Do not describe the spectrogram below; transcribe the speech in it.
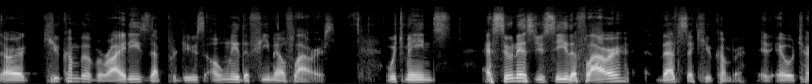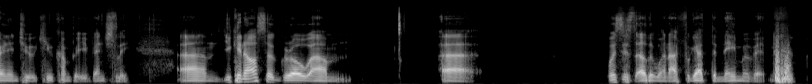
are cucumber varieties that produce only the female flowers, which means as soon as you see the flower, that's a cucumber. It, it will turn into a cucumber eventually. Um, you can also grow, um, uh, what's this other one? I forgot the name of it.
